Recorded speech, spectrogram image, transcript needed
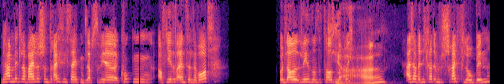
Wir haben mittlerweile schon 30 Seiten. Glaubst du, wir gucken auf jedes einzelne Wort und lesen uns das tausendmal ja. durch? Alter, wenn ich gerade im Schreibflow bin.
